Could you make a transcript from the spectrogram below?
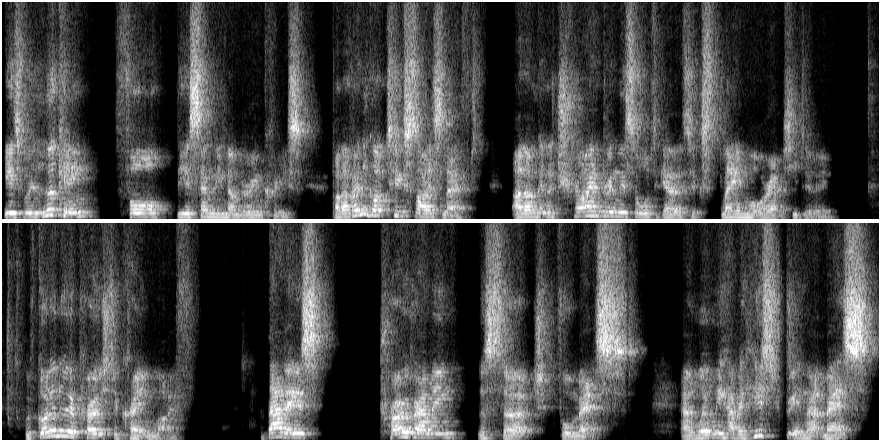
is we're looking for the assembly number increase. But I've only got two slides left, and I'm going to try and bring this all together to explain what we're actually doing. We've got a new approach to creating life. That is programming the search for mess. And when we have a history in that mess,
